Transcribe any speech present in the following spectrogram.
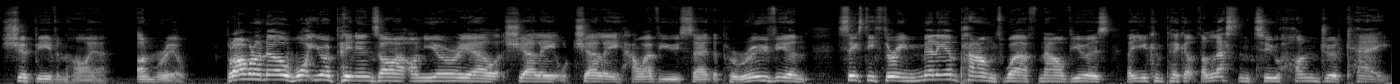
Should be even higher. Unreal. But I want to know what your opinions are on Uriel Shelley, or Chelly, however you say it, the Peruvian £63 million worth now, viewers, that you can pick up for less than 200k.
